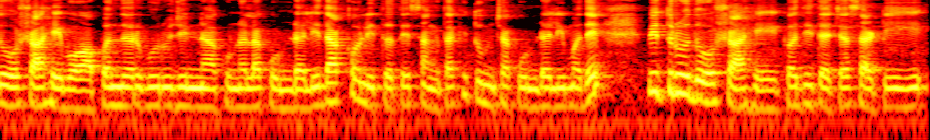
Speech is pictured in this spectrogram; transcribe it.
दोष आहे बुवा. आपण जर गुरुजींना कुणाला कुंडली दाखवली तर ते सांगता की तुमच्या कुंडलीमध्ये पितृदोष आहे. कधी त्याच्यासाठी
